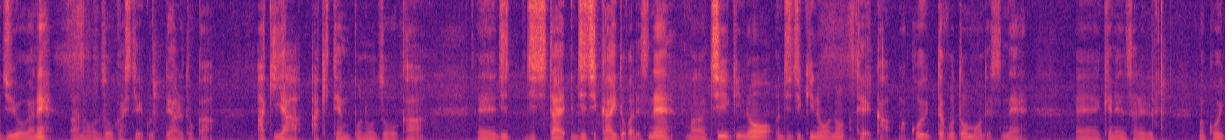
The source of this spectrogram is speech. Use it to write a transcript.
需要がねあの増加していくであるとか空き家空き店舗の増加えー、自治体自治会とかですね、まあ、地域の自治機能の低下、まあ、こういったこともですね、えー、懸念される、まあ、こういっ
